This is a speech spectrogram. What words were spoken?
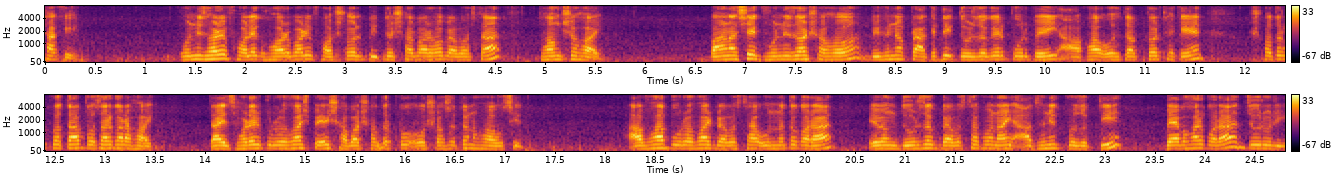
থাকে। ঘূর্ণিঝড়ের ফলে ঘরবাড়ি, ফসল, বিদ্যুৎ সরবরাহ ব্যবস্থা ধ্বংস হয়। বাংলাদেশে ঘূর্ণিঝড় সহ বিভিন্ন প্রাকৃতিক দুর্যোগের পূর্বেই আবহাওয়া অধিদপ্তর থেকে সতর্কতা প্রচার করা হয়। তাই ঝড়ের পূর্বাভাস পেয়ে সবার সতর্ক ও সচেতন হওয়া উচিত। আবহাওয়া পূর্বাভাস ব্যবস্থা উন্নত করা এবং দুর্যোগ ব্যবস্থাপনায় আধুনিক প্রযুক্তি ব্যবহার করা জরুরি।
